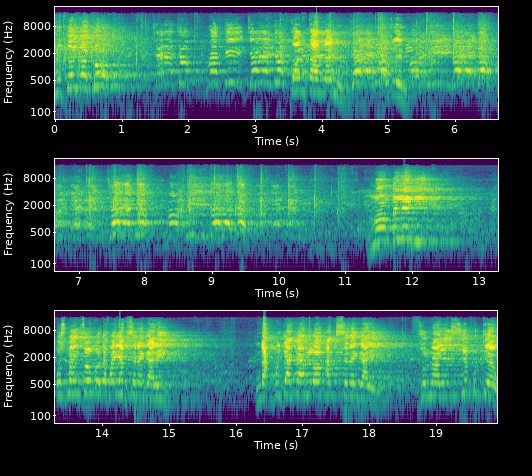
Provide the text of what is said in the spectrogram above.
ñu jëngat ko jërëjëf Macky jërëjëf kontaan nañu wax leen moom ba léegi Ousmane Sonko dafa yab Sénégalais yi ndax bu jàkkaarloo ak Sénégal yi journaliste yëpp teew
